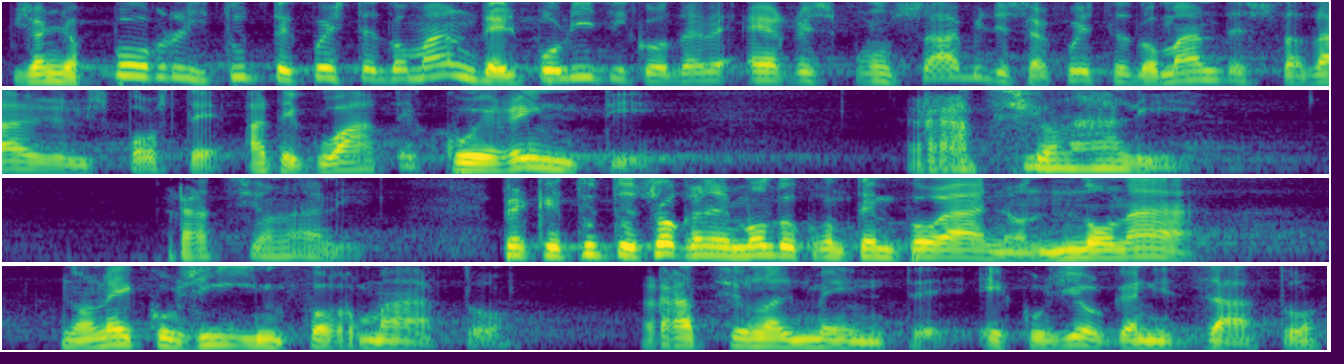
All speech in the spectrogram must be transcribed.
Bisogna porgli tutte queste domande e il politico deve, è responsabile se a queste domande sa dare risposte adeguate, coerenti, razionali. razionali, perché tutto ciò che nel mondo contemporaneo non, ha, non è così informato razionalmente e così organizzato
